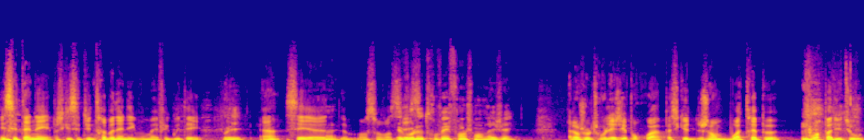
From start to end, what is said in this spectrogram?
Et cette année, parce que c'est une très bonne année que vous m'avez fait goûter. Oui. Hein, c'est euh, Ouais. Et vous le trouvez franchement léger? Alors je le trouve léger, pourquoi? Parce que j'en bois très peu, voire pas du tout.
